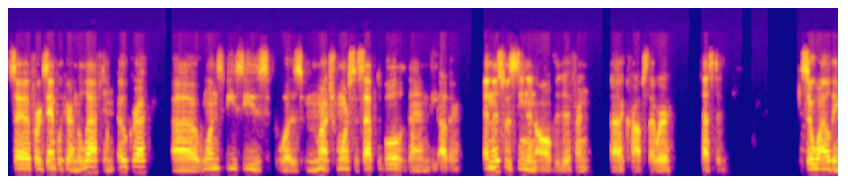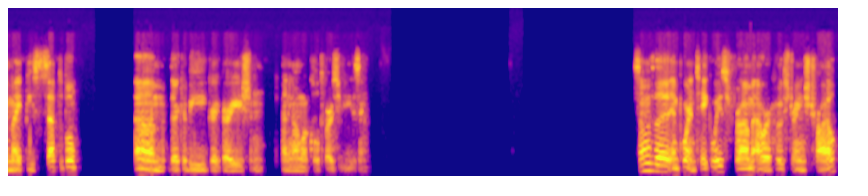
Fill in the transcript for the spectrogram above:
So for example, here on the left in okra, uh, one species was much more susceptible than the other. And this was seen in all of the different uh, crops that were tested. So while they might be susceptible, um, there could be great variation depending on what cultivars you're using. Some of the important takeaways from our host range trial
